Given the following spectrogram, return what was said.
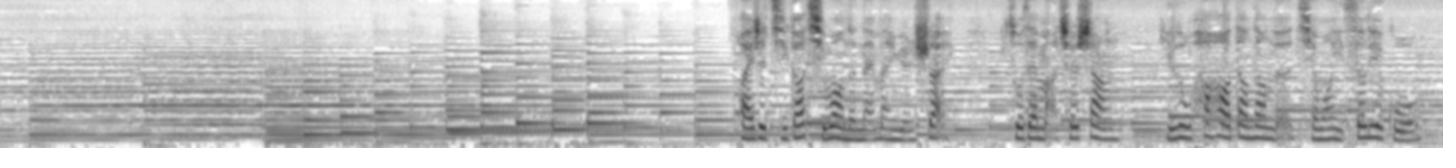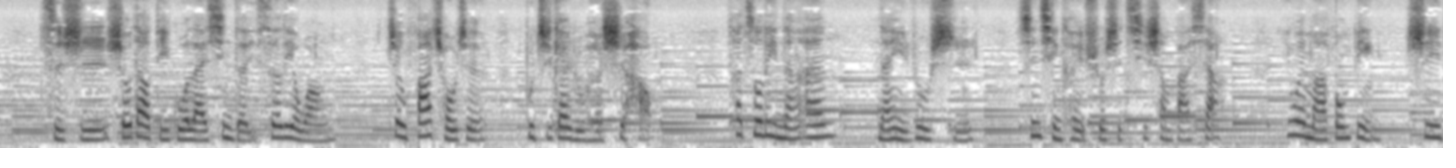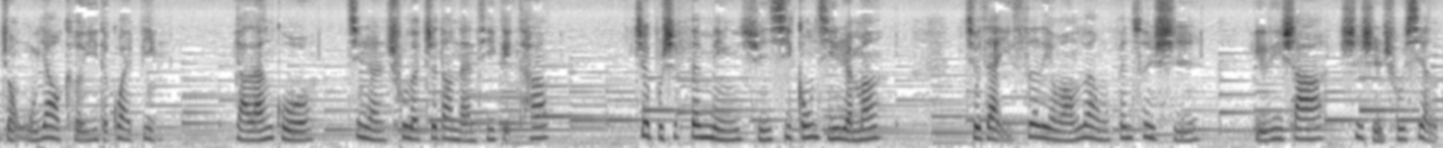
怀着极高期望的乃曼元帅，坐在马车上，一路浩浩荡荡的前往以色列国。此时收到敌国来信的以色列王，正发愁着，不知该如何是好。他坐立难安，难以入食，心情可以说是七上八下。因为麻风病是一种无药可医的怪病，亚兰国竟然出了这道难题给他，这不是分明寻衅攻击人吗？就在以色列王乱无分寸时，以丽莎适时出现了。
